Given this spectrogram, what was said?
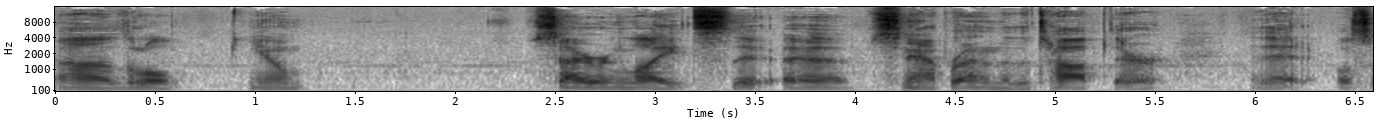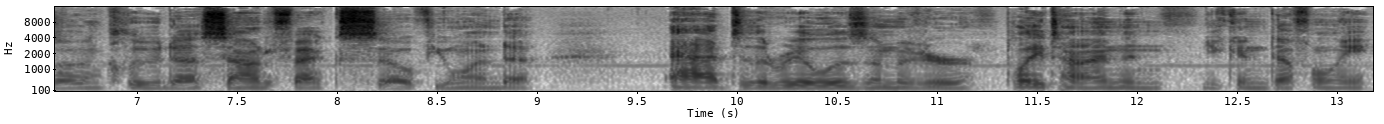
uh, little you know siren lights that uh, snap right onto the top there that also include uh, sound effects. So if you wanted to add to the realism of your playtime then you can definitely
